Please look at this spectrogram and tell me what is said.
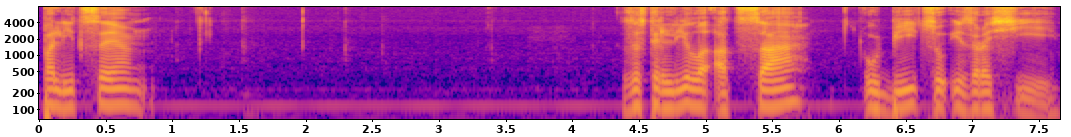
полиция застрелила отца, убийцу из России.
